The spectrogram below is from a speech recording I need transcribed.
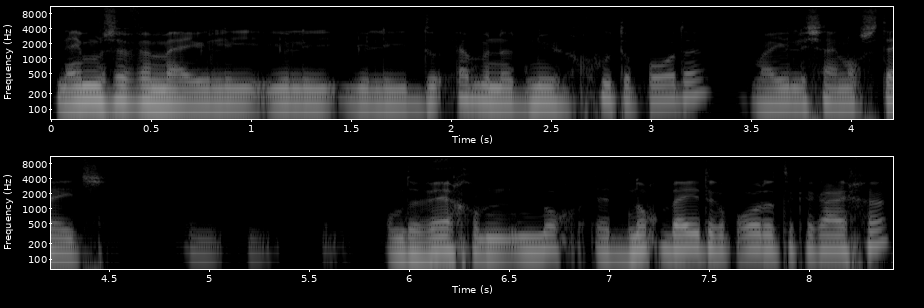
neem eens even mee. Jullie, jullie, jullie hebben het nu goed op orde, maar jullie zijn nog steeds in, in, onderweg om nog, het nog beter op orde te krijgen.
